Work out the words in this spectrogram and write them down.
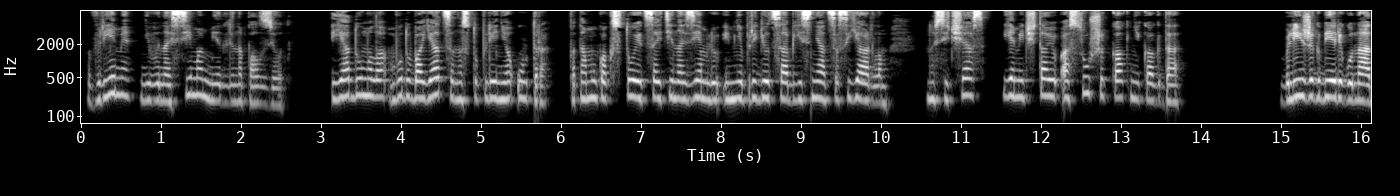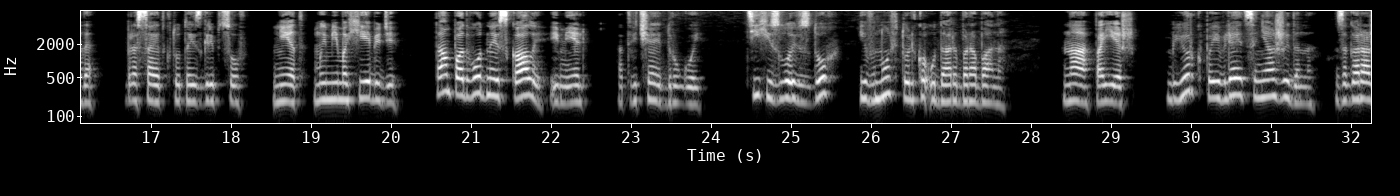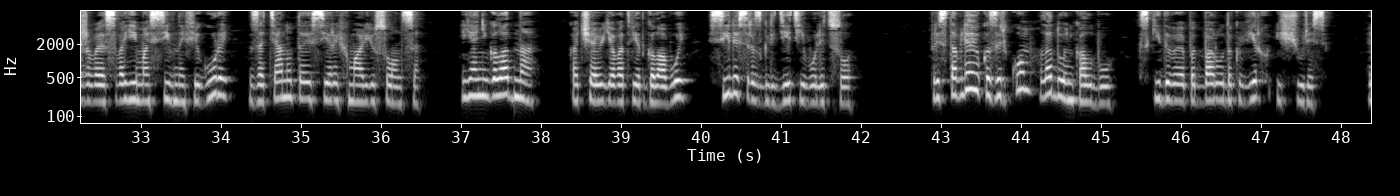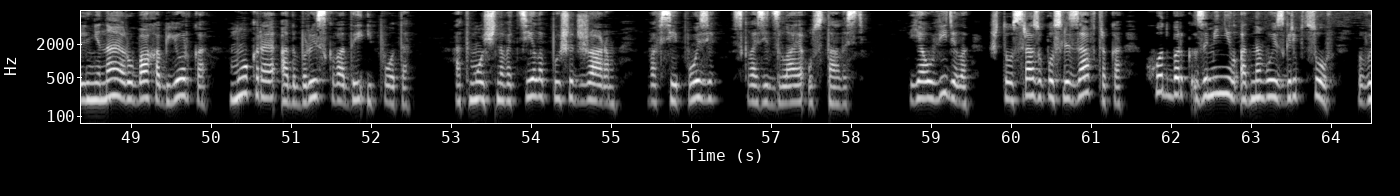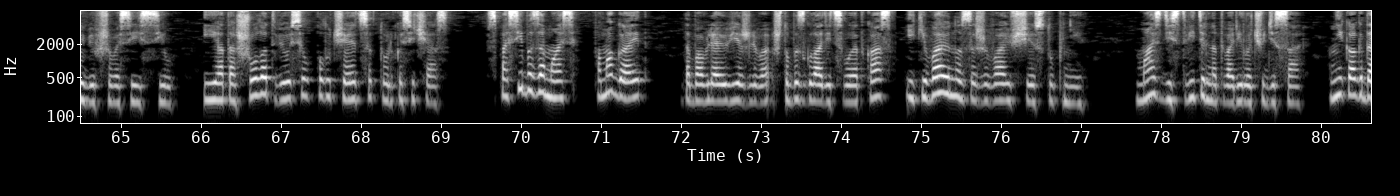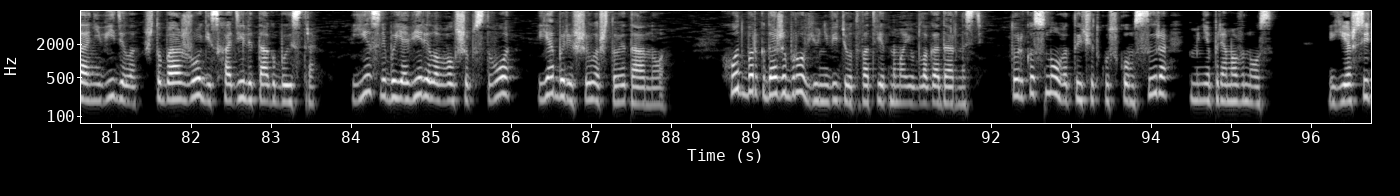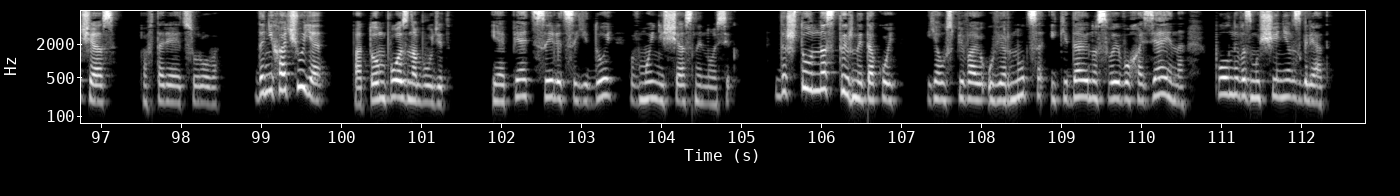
Время невыносимо медленно ползет. Я думала, буду бояться наступления утра, потому как стоит сойти на землю, и мне придется объясняться с Ярлом, но сейчас я мечтаю о суше как никогда. «Ближе к берегу надо», — бросает кто-то из грибцов. «Нет, мы мимо Хебюди. Там подводные скалы и мель», — отвечает другой. Тихий злой вздох и вновь только удары барабана. «На, поешь». Бьорк появляется неожиданно, загораживая своей массивной фигурой затянутое серой хмарью солнце. «Я не голодна», — качаю я в ответ головой, силясь разглядеть его лицо. Приставляю козырьком ладонь ко лбу, скидывая подбородок вверх и щурясь. Льняная рубаха Бьорка, мокрая от брызг воды и пота. От мощного тела пышет жаром, во всей позе сквозит злая усталость. Я увидела, что сразу после завтрака Ходберг заменил одного из грибцов, выбившегося из сил, и отошел от весел, получается, только сейчас. «Спасибо за мазь, помогает», — добавляю вежливо, чтобы сгладить свой отказ, и киваю на заживающие ступни. Мазь действительно творила чудеса. Никогда не видела, чтобы ожоги сходили так быстро. Если бы я верила в волшебство, я бы решила, что это оно. Ходборг даже бровью не ведет в ответ на мою благодарность. Только снова тычет куском сыра мне прямо в нос. «Ешь сейчас», — повторяет сурово. «Да не хочу я!» «Потом поздно будет!» И опять целится едой в мой несчастный носик. «Да что он настырный такой!» Я успеваю увернуться и кидаю на своего хозяина полный возмущения взгляд.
